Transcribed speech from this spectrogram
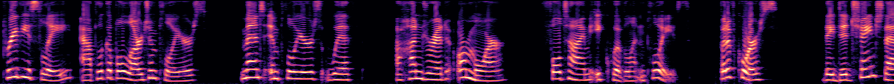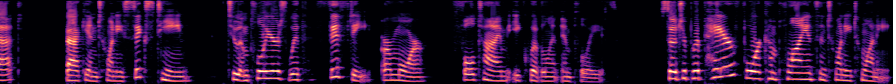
Previously, applicable large employers meant employers with 100 or more full time equivalent employees. But of course, they did change that back in 2016 to employers with 50 or more full time equivalent employees. So, to prepare for compliance in 2020,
